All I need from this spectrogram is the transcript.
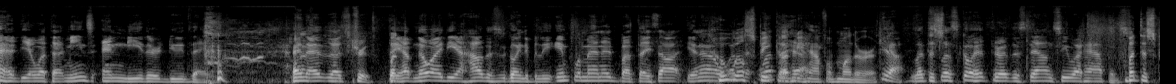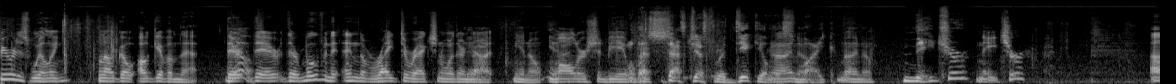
idea what that means, and neither do they. and that, that's true. They have no idea how this is going to be implemented, but they thought, you know, Who will the- speak on behalf of Mother Earth? Yeah, let's This- let's go ahead and throw this down and see what happens. But the spirit is willing, and I'll go. I'll give them that. They're Yeah. they're they're moving it in the right direction. Whether or Yeah. not you know Yeah. Mahler should be able well, to. that's, that's just ridiculous, I know. Mike. I know. Nature? Nature. Well,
